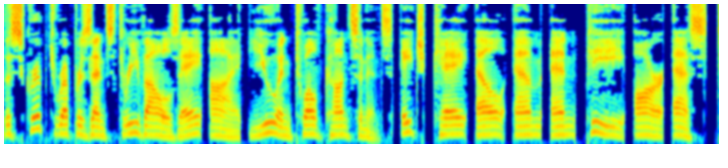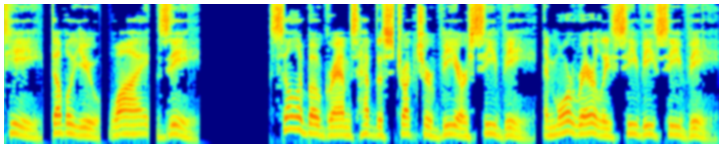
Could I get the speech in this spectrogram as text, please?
The script represents three vowels a, i, u and 12 consonants, h, k, l, m, n, p, r, s, t, w, y, z. Syllabograms have the structure v or cv, and more rarely cv-cv.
